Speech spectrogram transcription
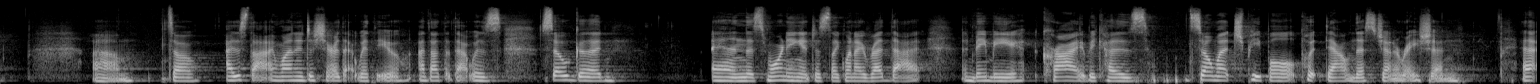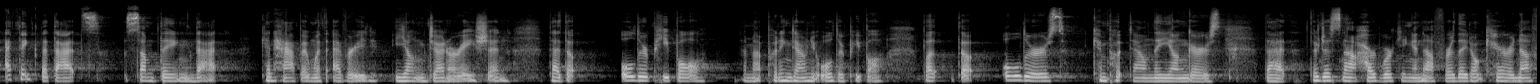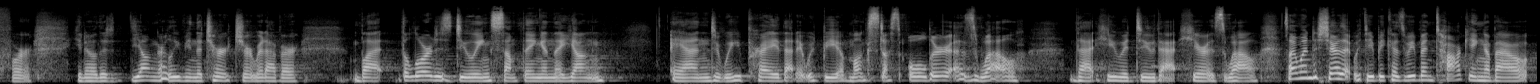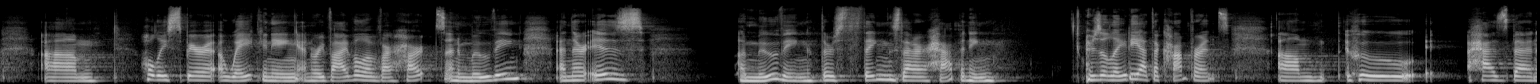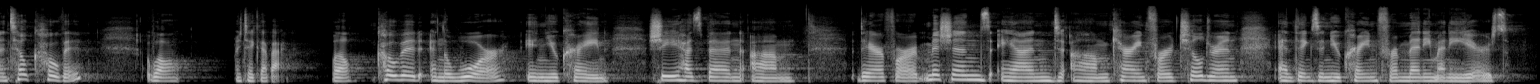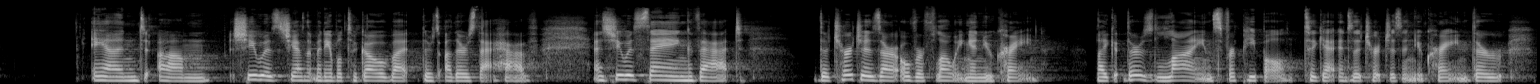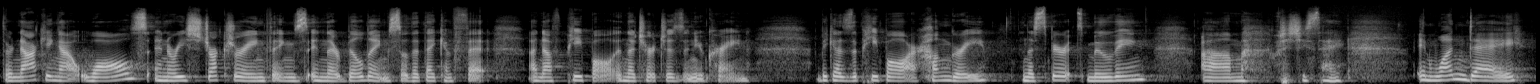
Um, so I just thought I wanted to share that with you. I thought that that was so good. And this morning, it just like when I read that, it made me cry because so much people put down this generation. And I think that that's something that can happen with every young generation that the older people, I'm not putting down you older people, but the olders can put down the youngers that they're just not hardworking enough or they don't care enough or you know the young are leaving the church or whatever but the lord is doing something in the young and we pray that it would be amongst us older as well that he would do that here as well so i wanted to share that with you because we've been talking about um, Holy Spirit awakening and revival of our hearts and moving. And there is a moving, there's things that are happening. There's a lady at the conference um, who has been, until COVID, well, I take that back. Well, COVID and the war in Ukraine, she has been. Um, there for missions and um, caring for children and things in Ukraine for many, many years and um, she was she hasn't been able to go but there's others that have. And she was saying that the churches are overflowing in ukraine. Like there's lines for people to get into the churches in ukraine. They're they're knocking out walls and restructuring things in their buildings so that they can fit enough people in the churches in ukraine. Because the people are hungry and the spirit's moving. Um, what did she say? In one day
